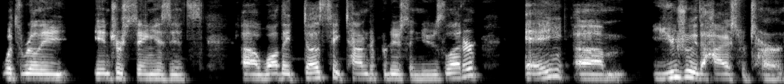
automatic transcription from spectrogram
what's really interesting is it's, uh, while it does take time to produce a newsletter, A, um, usually the highest return.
